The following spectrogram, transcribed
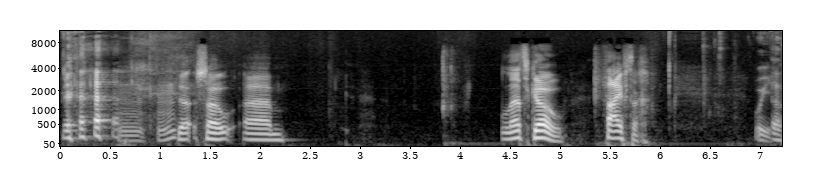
De- Zo, ehm, let's go. 50. Oei. Oh.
